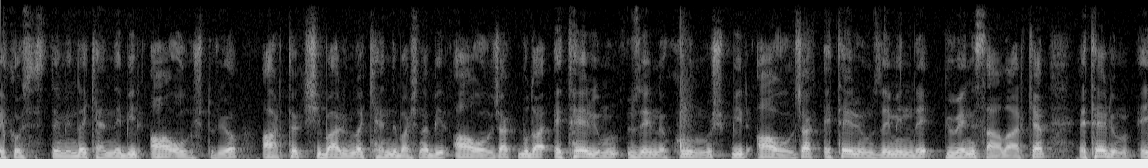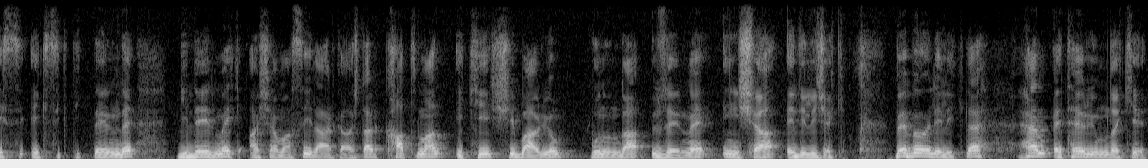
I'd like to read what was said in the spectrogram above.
ekosisteminde kendine bir ağ oluşturuyor. Artık Shibarium da kendi başına bir ağ olacak. Bu da Ethereum'un üzerine kurulmuş bir ağ olacak. Ethereum zeminde güveni sağlarken Ethereum eksikliklerinde gidermek aşamasıyla arkadaşlar katman 2 Shibarium bunun da üzerine inşa edilecek. Ve böylelikle hem Ethereum'daki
